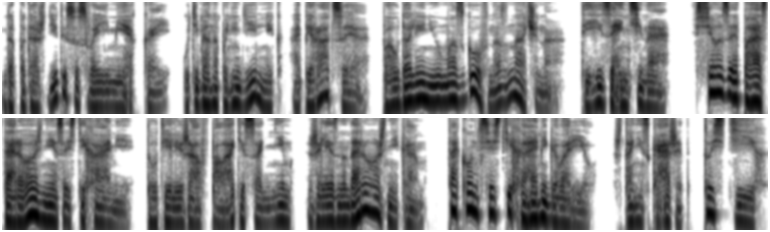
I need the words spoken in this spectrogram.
Да подожди ты со своей Меккой. У тебя на понедельник операция по удалению мозгов назначена. Ты, Зентина, все же поосторожнее со стихами. Тут я лежал в палате с одним железнодорожником. Так он все стихами говорил. Что не скажет, то стих.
